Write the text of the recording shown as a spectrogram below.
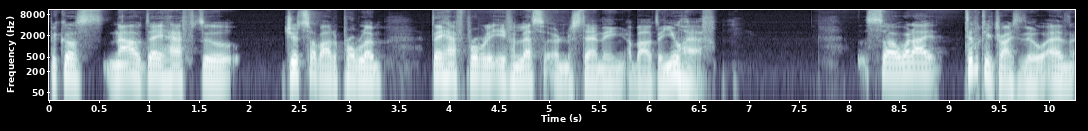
because now they have to judge about a problem they have probably even less understanding about than you have. So what I typically try to do, and,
